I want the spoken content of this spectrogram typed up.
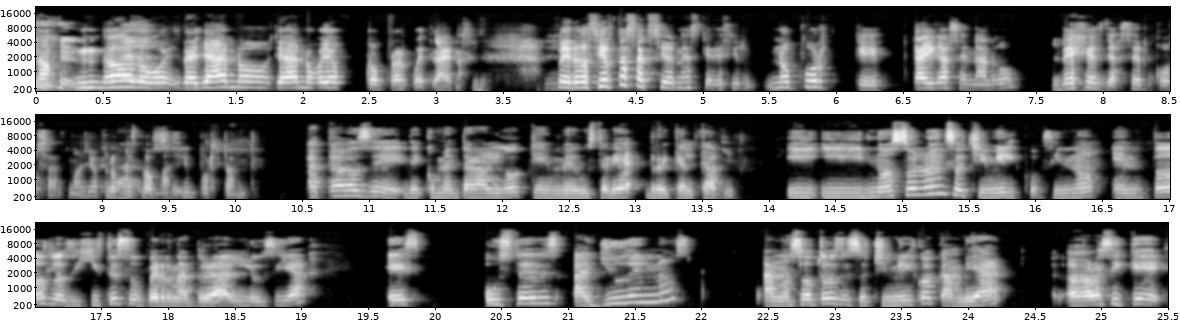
no, no, lo voy, ya no, ya no voy a comprar cohetes, ay, no. Pero ciertas acciones que decir, no porque caigas en algo, dejes de hacer cosas, ¿no? Yo creo que es lo más importante. acabas de, de comentar algo que me gustaría recalcarlo. Y, y no solo en Xochimilco, sino en todos los dijiste supernatural, Lucía, es ustedes ayúdennos a nosotros de Xochimilco a cambiar. Ahora sí que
